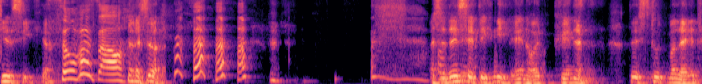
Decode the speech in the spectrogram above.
Ja, sicher. Sowas auch. Also, also okay. das hätte ich nicht einhalten können. Das tut mir leid.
